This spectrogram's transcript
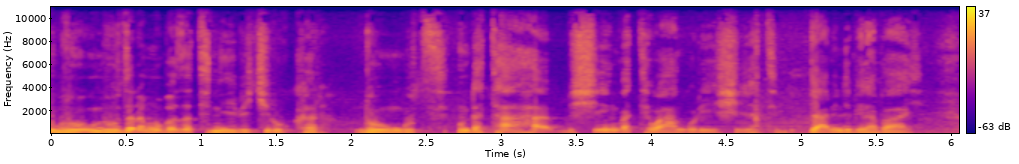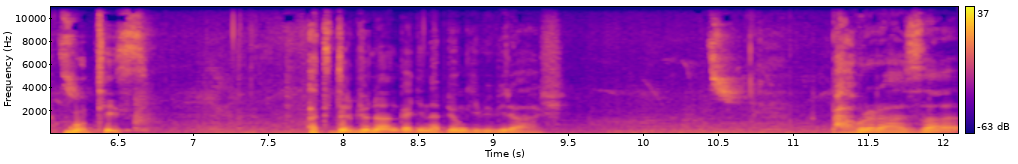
Ntuza aramubaza ati ni ibiki rukara? Ndungutse. Undi ataha bishingwa ati wangurishije ati bya bindi birabaye. Gute se ati dore ibyo nanganye na byo ngibi biraje. Pawulo araza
